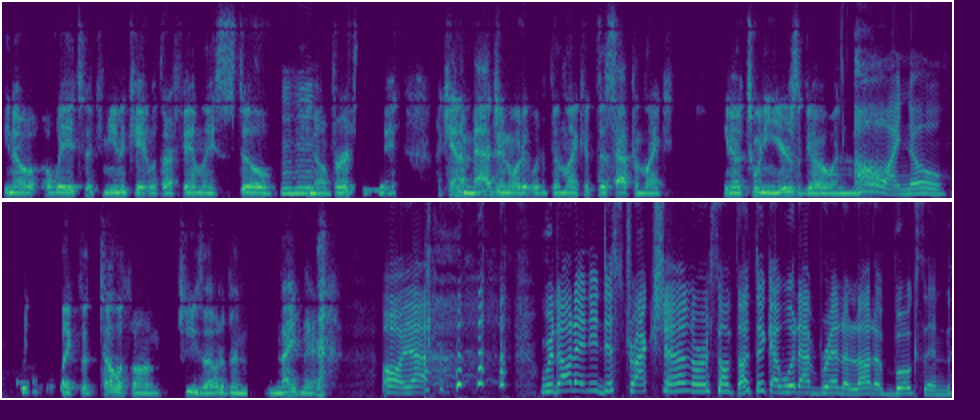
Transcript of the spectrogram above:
you know, a way to communicate with our family still, mm-hmm. you know, virtually. I can't imagine what it would have been like if this happened like, you know, 20 years ago. And oh, I know. Like the telephone, geez, that would have been nightmare. Oh, yeah. without any distraction or something. I think I would have read a lot of books and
